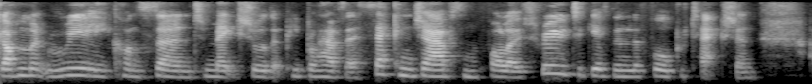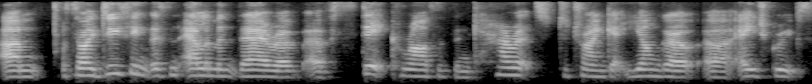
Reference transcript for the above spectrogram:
government really concerned to make sure that people have their second jabs and follow through to give them the full protection. Um, so I do think there's an element there of, of, stick rather than carrot to try and get younger uh, age groups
